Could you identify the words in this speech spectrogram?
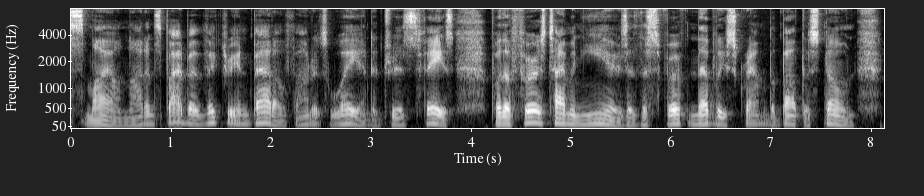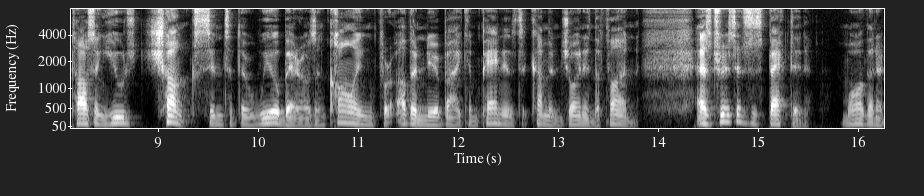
smile, not inspired by victory in battle, found its way into Drizzt's face for the first time in years as the Svirfnebli scrambled about the stone, tossing huge chunks into their wheelbarrows and calling for other nearby companions to come and join in the fun. As Drizzt had suspected, more than a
